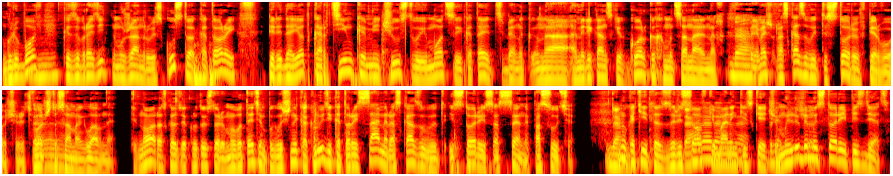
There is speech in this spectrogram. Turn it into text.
Любовь Мгм. к изобразительному жанру искусства, который передает картинками чувства, эмоции, катает тебя на, на американских горках эмоциональных. Да. Понимаешь, рассказывает историю в первую очередь. Да, вот что самое главное. Кино рассказывает крутую историю. Мы вот этим поглощены как люди, которые сами рассказывают истории со сцены, по сути. Да. Ну, какие-то зарисовки, Да-да-да-да-да. маленькие скетчи. Блин, Мы любим чё? истории пиздец.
